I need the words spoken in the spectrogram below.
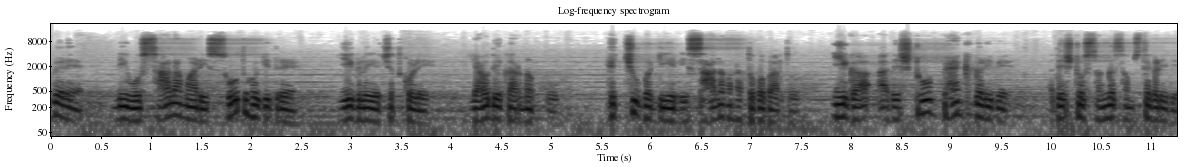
ವೇಳೆ ನೀವು ಸಾಲ ಮಾಡಿ ಸೋತು ಹೋಗಿದ್ರೆ ಈಗಲೇ ಎಚ್ಚೆತ್ಕೊಳ್ಳಿ. ಯಾವುದೇ ಕಾರಣಕ್ಕೂ ಹೆಚ್ಚು ಬಡ್ಡಿಯಲ್ಲಿ ಸಾಲವನ್ನು ತಗೋಬಾರ್ದು. ಈಗ ಅದೆಷ್ಟೋ ಬ್ಯಾಂಕ್ಗಳಿವೆ. ಅದೆಷ್ಟೋ ಸಂಘ ಸಂಸ್ಥೆಗಳಿವೆ.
